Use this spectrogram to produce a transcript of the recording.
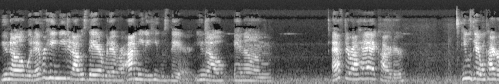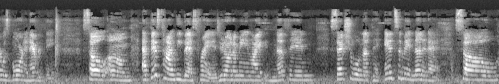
you know, whatever he needed, I was there. Whatever I needed, he was there. You know, and um, after I had Carter, he was there when Carter was born and everything. So um, at this time, we best friends. You know what I mean? Like nothing sexual, nothing intimate, none of that. So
